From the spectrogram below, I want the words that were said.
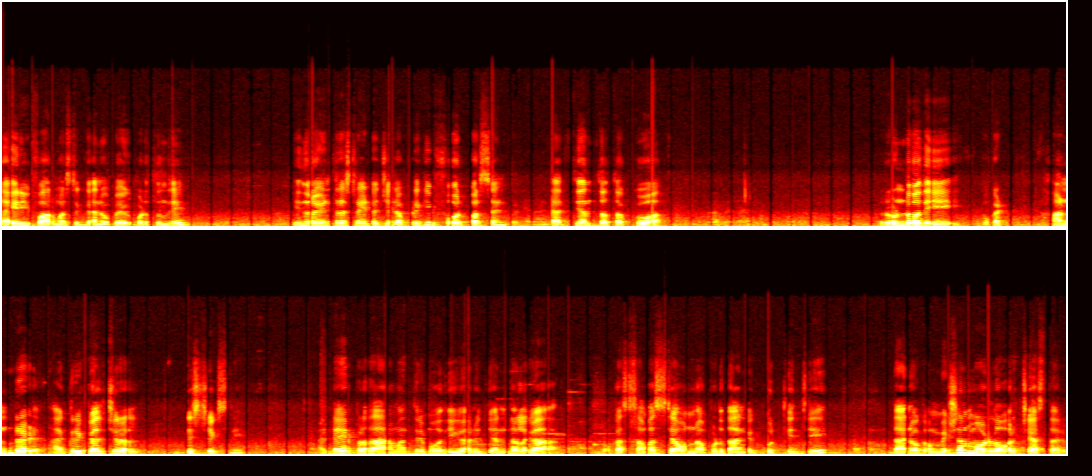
డైరీ ఫార్మర్స్కి కానీ ఉపయోగపడుతుంది. ఇందులో ఇంట్రెస్ట్ రేట్ వచ్చేటప్పటికి ఫోర్ పర్సెంట్ అంటే అత్యంత తక్కువ. రెండోది ఒక హండ్రెడ్ అగ్రికల్చరల్ డిస్ట్రిక్ట్స్ని అంటే ప్రధానమంత్రి మోదీ గారు జనరల్గా ఒక సమస్య ఉన్నప్పుడు దాన్ని గుర్తించి దాన్ని ఒక మిషన్ మోడ్లో వర్క్ చేస్తారు.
